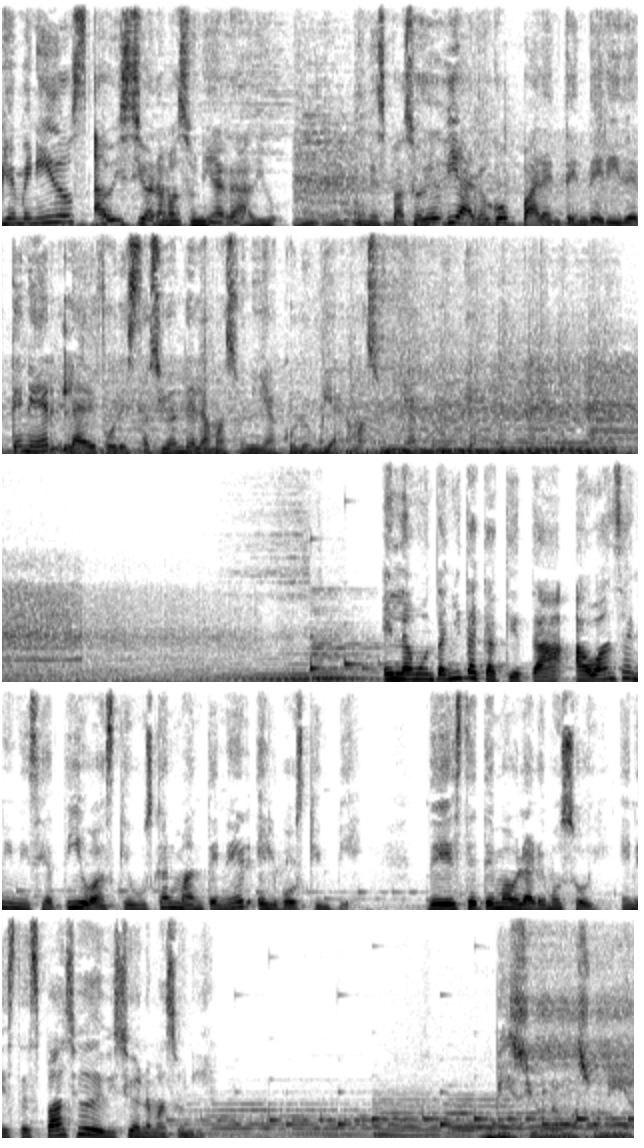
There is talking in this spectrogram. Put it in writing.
Bienvenidos a Visión Amazonía Radio, un espacio de diálogo para entender y detener la deforestación de la Amazonía colombiana. En la montañita Caquetá avanzan iniciativas que buscan mantener el bosque en pie. De este tema hablaremos hoy, en este espacio de Visión Amazonía. Visión Amazonía.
